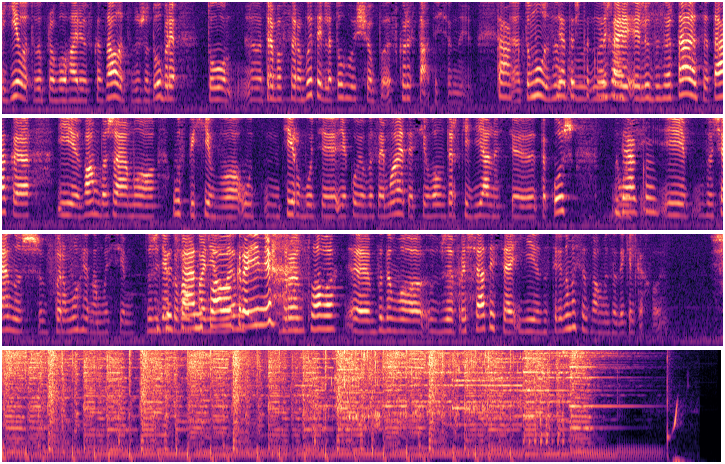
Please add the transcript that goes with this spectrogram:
є, от ви про Болгарію сказали, це дуже добре. То е, треба все робити для того, щоб скористатися нею. Так, Е, Тому я теж так нехай люди звертаються так. е, І вам бажаємо успіхів у тій роботі, якою ви займаєтесь, і у волонтерській діяльності також. Ось, і звичайно ж перемоги нам усім. Дуже дякую вам, пані слава Олено. Україні! Героям слава. Е, Будемо вже прощатися і зустрінемося з вами за декілька хвилин.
